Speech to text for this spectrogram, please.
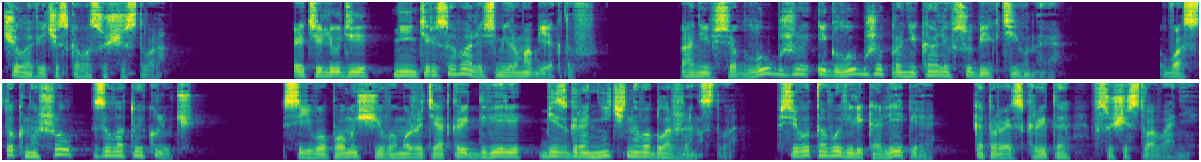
человеческого существа. Эти люди не интересовались миром объектов – они все глубже и глубже проникали в субъективное. Восток нашел золотой ключ. С его помощью вы можете открыть двери безграничного блаженства, всего того великолепия, которое скрыто в существовании.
